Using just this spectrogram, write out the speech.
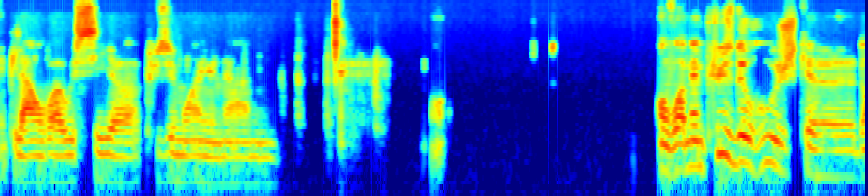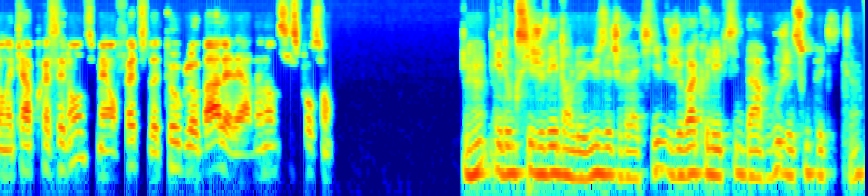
Et puis là, on voit aussi plus ou moins une on voit même plus de rouge que dans les cas précédents, mais en fait, le taux global, elle est à 96%. Mhm. Et donc, si je vais dans le usage relative, je vois que les petites barres rouges, elles sont petites. Hein.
